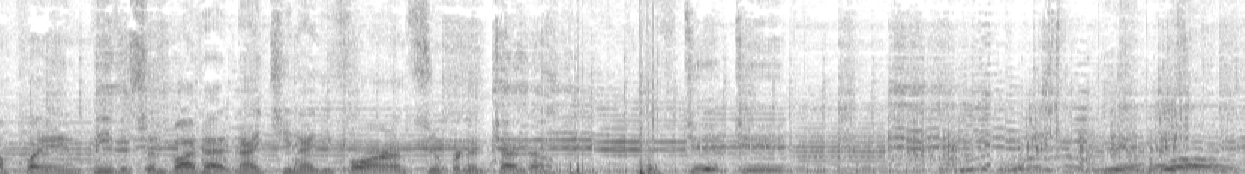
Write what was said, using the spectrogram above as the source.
I'm playing Beavis and Butthead 1994 on Super Nintendo. Let's do it, dude. Yeah, whoa.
